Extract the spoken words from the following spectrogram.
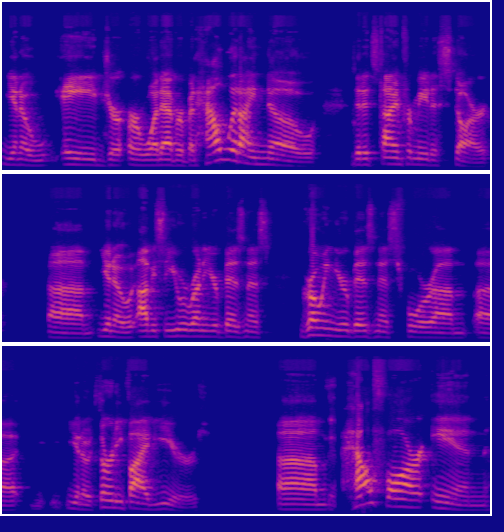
you know, age or, or whatever, but how would I know that it's time for me to start? Um, you know, obviously you were running your business, growing your business for, um, uh, you know, 35 years. Um, how far in,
